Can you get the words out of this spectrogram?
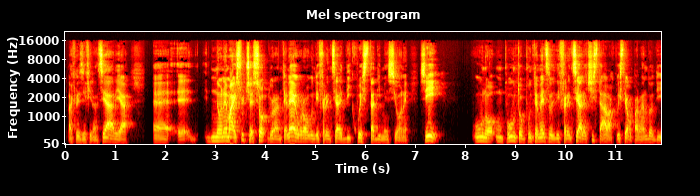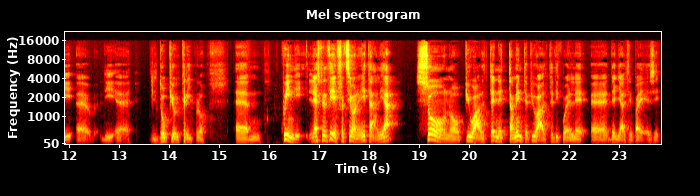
la crisi finanziaria eh, eh, non è mai successo durante l'euro un differenziale di questa dimensione. Sì, uno, un punto, un punto e mezzo di differenziale ci stava, qui stiamo parlando di, eh, di eh, il doppio, il triplo. Ehm, quindi le aspettative di inflazione in Italia sono più alte, nettamente più alte di quelle eh, degli altri paesi.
